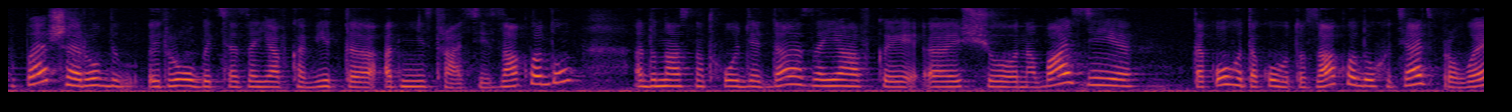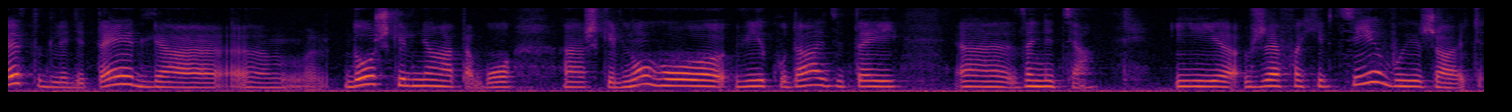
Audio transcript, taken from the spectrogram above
По-перше, робиться заявка від е, адміністрації закладу. До нас надходять да, заявки, е, що на базі такого такого то закладу хочуть провести для дітей, для ем, дошкільнят або е, шкільного віку да, дітей заняття. І вже фахівці виїжджають.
